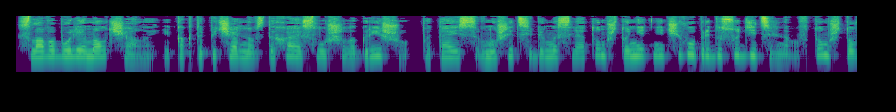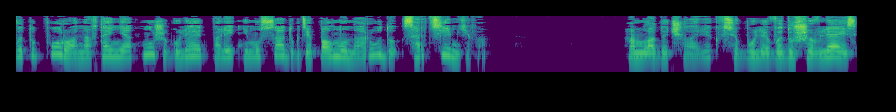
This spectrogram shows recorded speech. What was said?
Слава более молчала и, как-то печально вздыхая, слушала Гришу, пытаясь внушить себе мысли о том, что нет ничего предосудительного в том, что в эту пору она втайне от мужа гуляет по летнему саду, где полно народу, с Артемьевым. А молодой человек, все более воодушевляясь,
